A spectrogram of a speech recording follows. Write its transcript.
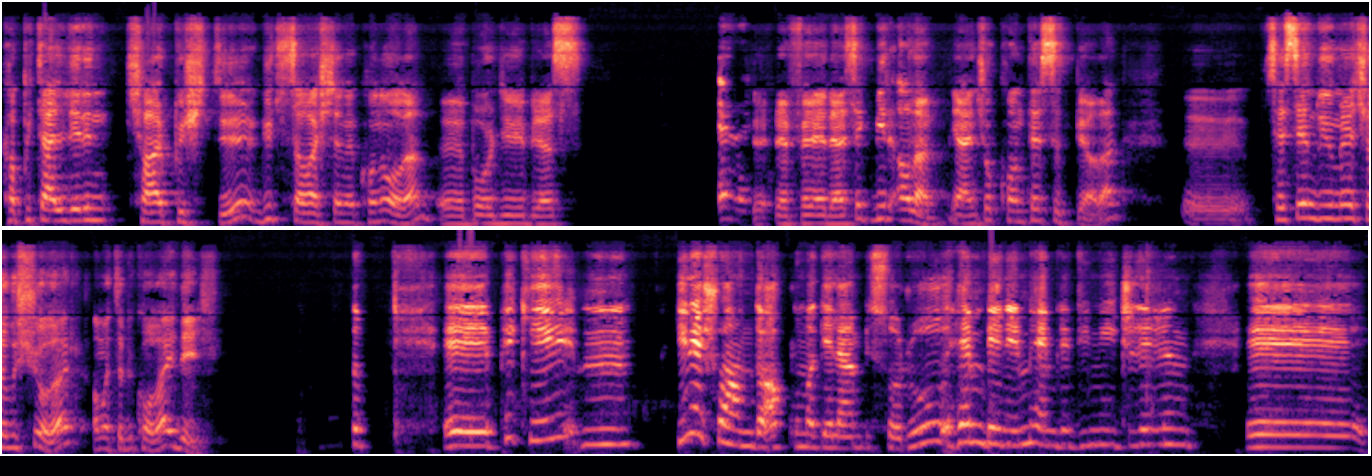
kapitallerin çarpıştığı güç savaşlarına konu olan e, Bourdieu'yu biraz evet. refere edersek bir alan. Yani çok contested bir alan. E, seslerini duyurmaya çalışıyorlar ama tabii kolay değil. E, peki yine şu anda aklıma gelen bir soru hem benim hem de dinleyicilerin e,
